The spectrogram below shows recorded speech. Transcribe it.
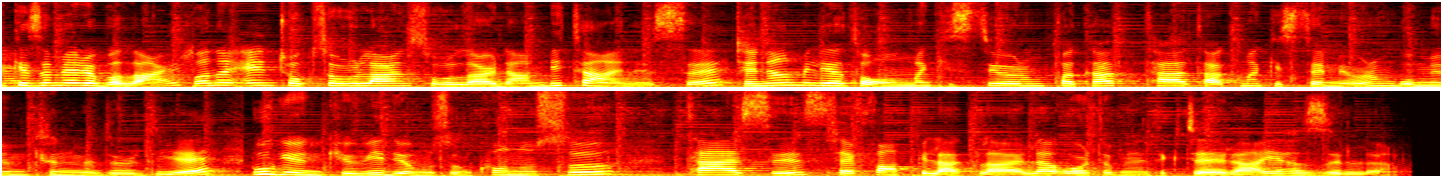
Herkese merhabalar. Bana en çok sorulan sorulardan bir tanesi çene ameliyatı olmak istiyorum fakat tel takmak istemiyorum. Bu mümkün müdür diye. Bugünkü videomuzun konusu telsiz şeffaf plaklarla ortopedik cerrahi hazırlığı.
